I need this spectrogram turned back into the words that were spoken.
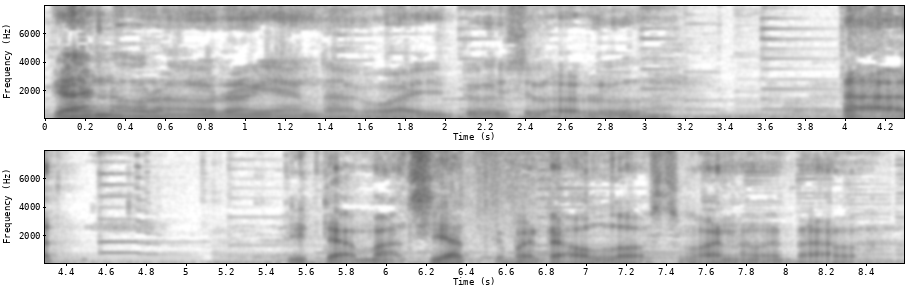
Dan orang-orang yang takwa itu selalu taat tidak maksiat kepada Allah Subhanahu wa taala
